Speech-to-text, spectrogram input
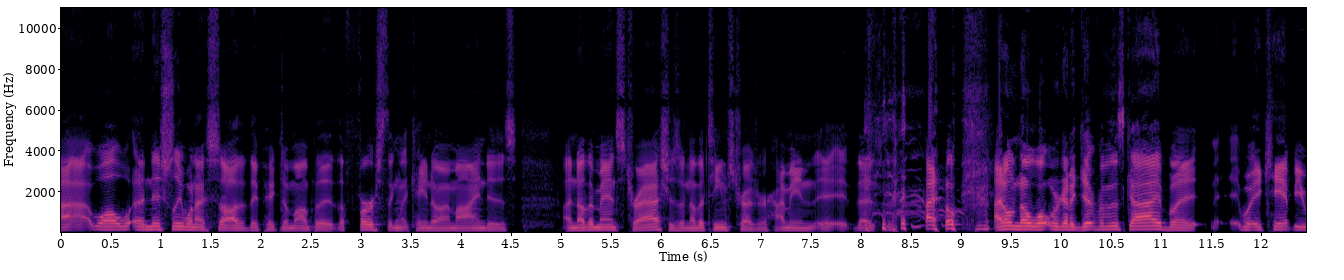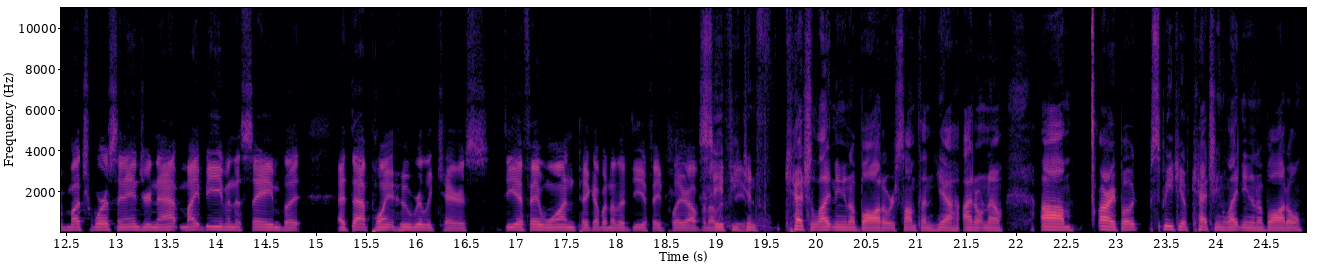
yeah. Well, initially when I saw that they picked him up, the, the first thing that came to my mind is another man's trash is another team's treasure. I mean, it, that, I don't I don't know what we're gonna get from this guy, but it, it can't be much worse than Andrew Knapp. Might be even the same, but at that point, who really cares? DFA one, pick up another DFA player off another see if team. you can f- catch lightning in a bottle or something. Yeah, I don't know. Um, all right, but speaking of catching lightning in a bottle,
